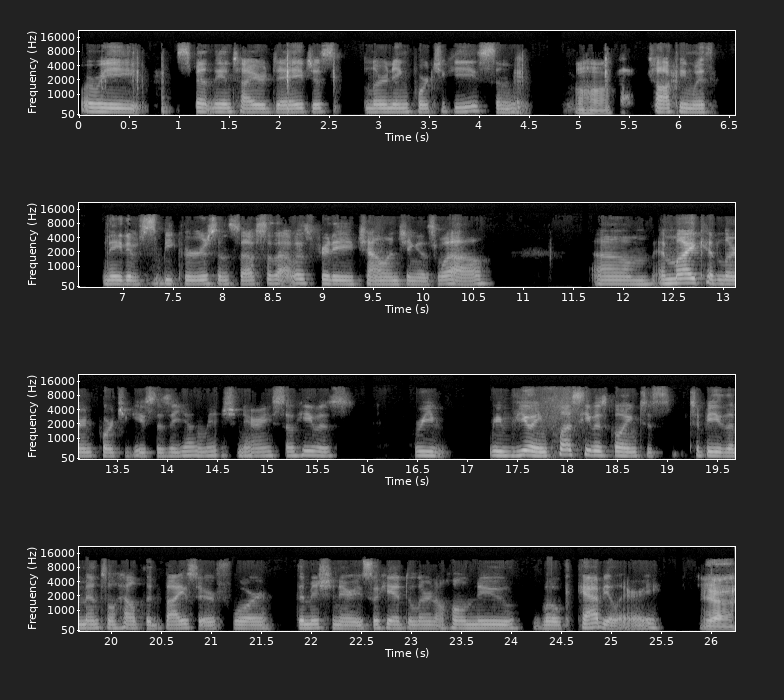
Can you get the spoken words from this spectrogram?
where we spent the entire day just learning Portuguese and Uh-huh. talking with native speakers and stuff. So that was pretty challenging as well. Um, and Mike had learned Portuguese as a young missionary, so he was re- reviewing. Plus, he was going to to be the mental health advisor for the missionaries, so he had to learn a whole new vocabulary Yeah.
